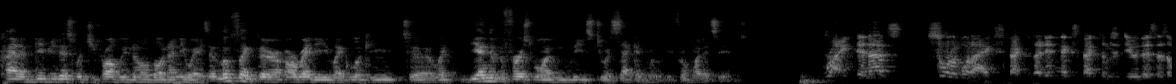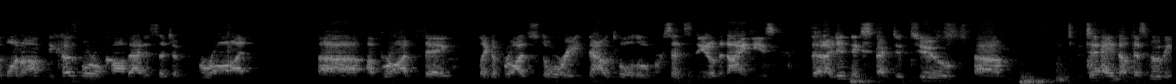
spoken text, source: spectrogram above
kind of give you this, which you probably know about anyways. It looks like they're already like looking to like the end of the first one leads to a second movie, from what it seems. Right, and that's sort of what I expected. I didn't expect them to do this as a one-off because Mortal Kombat is such a broad, uh, a broad thing, like a broad story now told over since you know the '90s. That I didn't expect it to um, to end on this movie.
